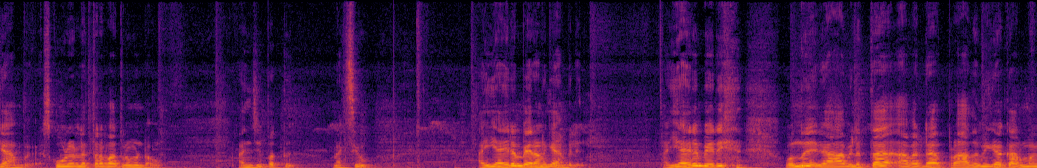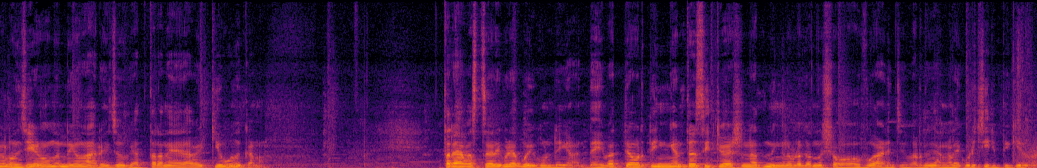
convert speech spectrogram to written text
ക്യാമ്പ്. സ്കൂളുകളിൽ എത്ര ബാത്റൂം ഉണ്ടാവും? അഞ്ച് പത്ത് മാക്സിമം അയ്യായിരം പേരാണ് ക്യാമ്പിൽ അയ്യായിരം പേര് ഒന്ന് രാവിലത്തെ അവരുടെ പ്രാഥമിക കർമ്മങ്ങളൊന്നും ചെയ്യണമെന്നുണ്ടെങ്കിൽ ഒന്ന് ആലോചിച്ച് നോക്കുക എത്ര നേരം അവർ ക്യൂ നിൽക്കണം? ഇത്ര അവസ്ഥകളിൽ കൂടെ പോയിക്കൊണ്ടിരിക്കണം ദൈവത്തെ ഓർത്ത് ഇങ്ങനത്തെ സിറ്റുവേഷനകത്ത് നിങ്ങൾ ഇവിടെ കിടന്ന് ഷോ ഓഫ് കാണിച്ച് വെറുതെ ഞങ്ങളെ കൂടി ചിരിപ്പിക്കരുത്.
